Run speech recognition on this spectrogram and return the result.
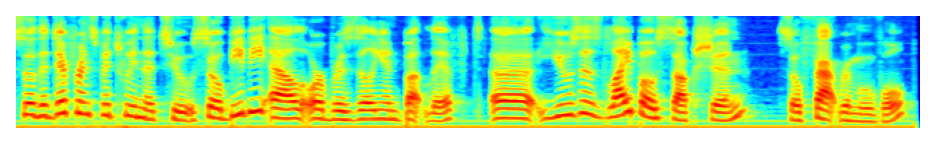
So the difference between the two so BBL or Brazilian butt lift uh, uses liposuction, so fat removal.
